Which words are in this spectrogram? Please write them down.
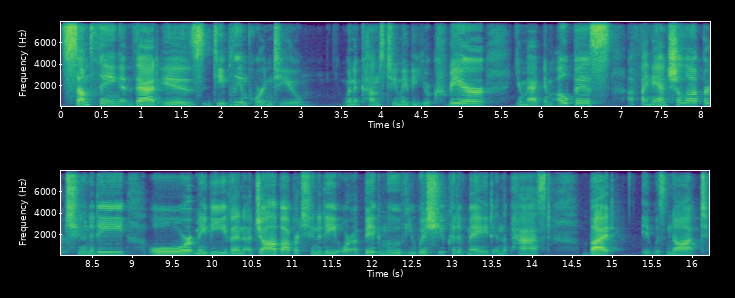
something that is deeply important to you when it comes to maybe your career, your magnum opus, a financial opportunity, or maybe even a job opportunity or a big move you wish you could have made in the past, but it was not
